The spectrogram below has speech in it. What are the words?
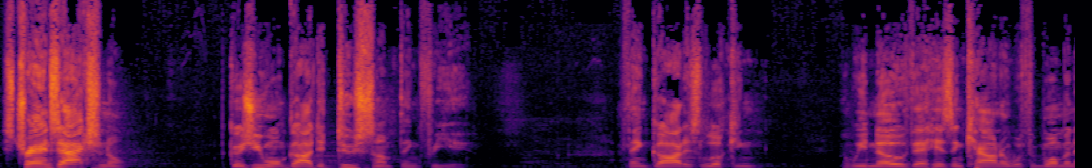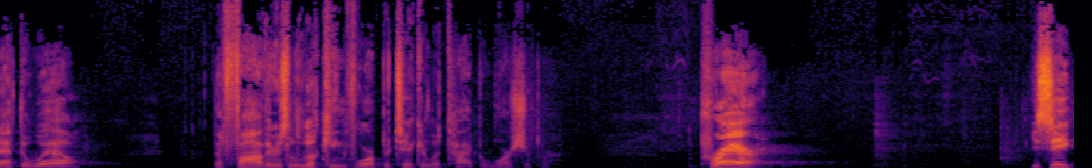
It's transactional because you want God to do something for you. I think God is looking, and we know that his encounter with the woman at the well, the Father is looking for a particular type of worshiper. Prayer. You see,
